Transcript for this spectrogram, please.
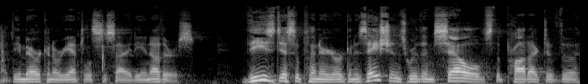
uh, the American Oriental Society, and others. These disciplinary organizations were themselves the product of the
